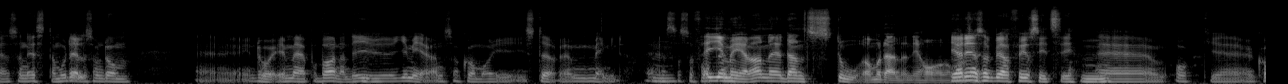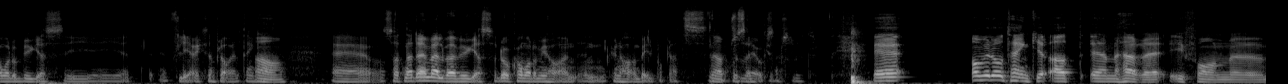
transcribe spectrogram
Eh, Så nästa modell som de eh, då är med på banan det är ju Gemeran som kommer i större mängd. Eh, Mm. Så, så fort Är den- Gemeran är den stora modellen ni har? Ja, det är en som blir fyrsitsig Mm. eh, och eh, kommer då byggas i, i ett, fler exemplar helt enkelt. Ja, Eh, så att när den väl börjar byggas så då kommer de ju ha en, en, kunna ha en bil på plats eh, hos sig absolut. också. absolut. Eh, om vi då tänker att en herre ifrån eh,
